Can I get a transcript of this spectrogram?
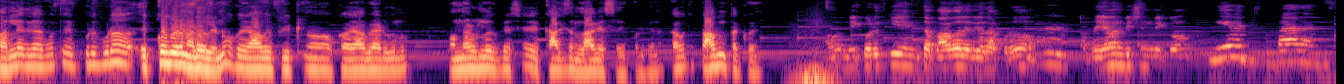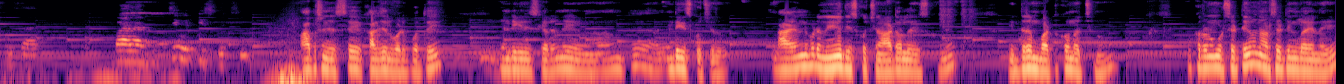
పర్లేదు కాకపోతే ఇప్పుడు కూడా ఎక్కువ దూరం నడవలేను. ఒక యాభై ఫీట్లు ఒక యాభై అడుగులు వంద అడుగులు వేస్తే కాలు లాగేస్తాయి ఇప్పటికైనా. కాకపోతే ప్రాబ్లం తక్కువైంది. మీ కొడుక్కి ఇంత బాగోలేదు కదా అప్పుడు? అప్పుడు ఏమనిపించింది మీకు? ఏమనిపిస్తుంది? బాధ అనిపిస్తుంది సార్. బాధ అనిపించి ఆపరేషన్ చేస్తే కాలేజీలు పడిపోతాయి. ఇంటికి తీసుకెళ్ళండి అంటే ఇంటికి తీసుకొచ్చారు. ఆయన్ని కూడా నేనే తీసుకొచ్చాను ఆటోలో తీసుకుని. ఇద్దరం పట్టుకొని వచ్చినాం. ఒక రెండు మూడు సెట్టింగ్ నాలుగు సెట్టింగ్లు అయినాయి.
